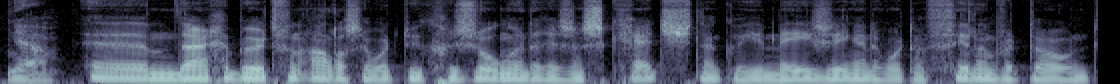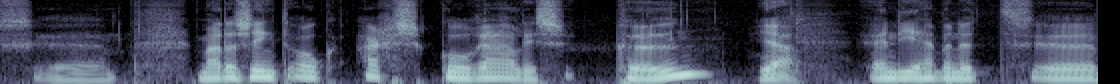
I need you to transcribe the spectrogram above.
Ja, Ehm, daar gebeurt van alles. Er wordt natuurlijk gezongen, er is een scratch, dan kun je meezingen, er wordt een film vertoond. eh, maar er zingt ook Ars Choralis Köln. ja, En die hebben het, eh,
